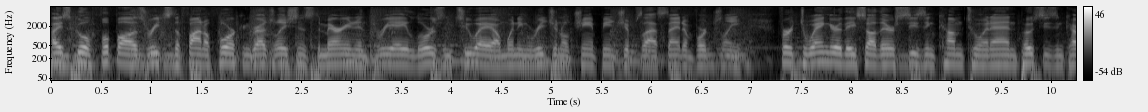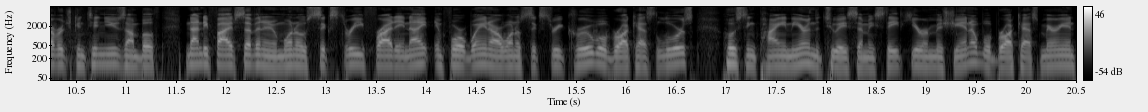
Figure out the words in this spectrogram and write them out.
High school football has reached the Final Four. Congratulations to Marian in 3A, Luers in 2A on winning regional championships last night. Unfortunately for Dwenger, they saw their season come to an end. Postseason coverage continues on both 95.7 and 106.3 Friday night. In Fort Wayne, our 106.3 crew will broadcast Luers hosting Pioneer in the 2A semi-state. Here in Michiana, we'll broadcast Marian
